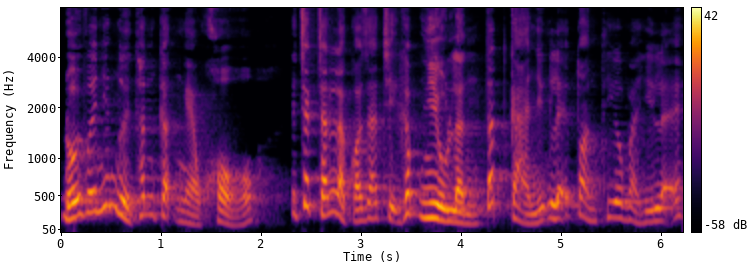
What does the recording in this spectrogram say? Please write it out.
đối với những người thân cận nghèo khổ thì chắc chắn là có giá trị gấp nhiều lần tất cả những lễ toàn thiêu và hí lễ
